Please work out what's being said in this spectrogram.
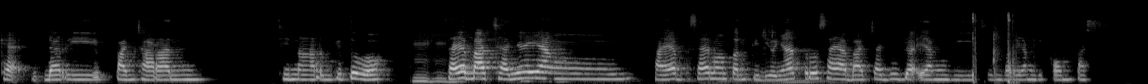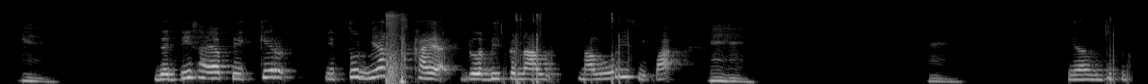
kayak dari pancaran sinar gitu loh Hmm. saya bacanya yang saya saya nonton videonya terus saya baca juga yang di sumber yang di Kompas. Hmm. Jadi saya pikir itu dia kayak lebih kenal naluri sih Pak. Hmm. Hmm. Ya begitu.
